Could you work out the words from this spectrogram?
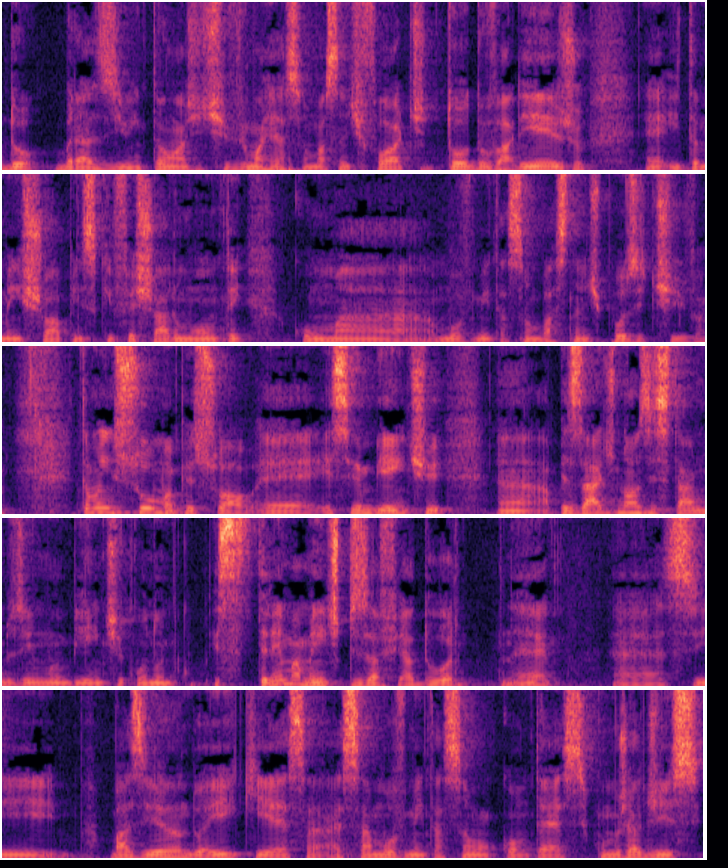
do Brasil. Então a gente viu uma reação bastante forte de todo o varejo é, e também shoppings que fecharam ontem com uma movimentação bastante positiva. Então, em suma, pessoal, é, esse ambiente, é, apesar de nós estarmos em um ambiente econômico extremamente desafiador, né, é, se baseando aí que essa, essa movimentação acontece, como já disse,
